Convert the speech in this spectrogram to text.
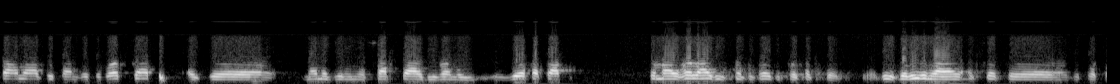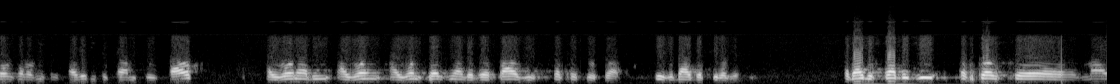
final, two times at the World Cup, as a manager in the Shakhtar, we won the UEFA Cup. So my whole life is concentrated for success. This is the reason why I accept uh, the proposal of Mr. Savidi to come to South. I wanna be, I want, I want personally that the South is successful club. This is about the philosophy. About the strategy, of course, uh, my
